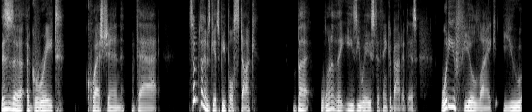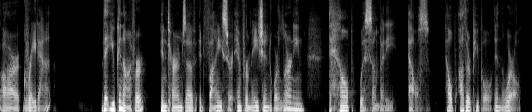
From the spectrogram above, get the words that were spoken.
This is a, a great question that sometimes gets people stuck, but one of the easy ways to think about it is what do you feel like you are great at that you can offer in terms of advice or information or learning to help with somebody else, help other people in the world?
